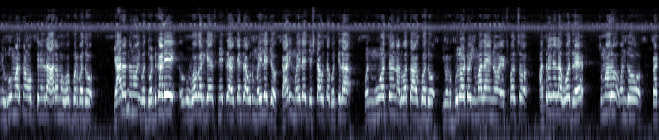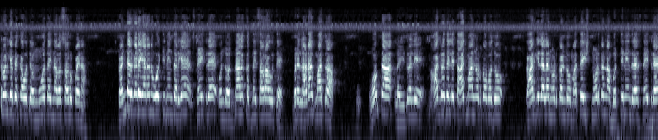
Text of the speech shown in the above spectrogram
ನೀವು ರೂಮ್ ಮಾಡ್ಕೊಂಡು ಹೋಗ್ತೀನಿ ಅಂದ್ರೆ ಆರಾಮಾಗಿ ಹೋಗಿ ಬರ್ಬೋದು. ಯಾರನ್ನು ಇವತ್ತು ದೊಡ್ಡ ಗಾಡಿ ಹೋಗೋರಿಗೆ ಸ್ನೇಹಿತರೆ, ಯಾಕೆಂದ್ರೆ ಅವ್ರ ಮೈಲೇಜು ಗಾಡಿ ಮೈಲೇಜ್ ಎಷ್ಟಾಗುತ್ತೋ ಗೊತ್ತಿಲ್ಲ. ಒಂದು ಮೂವತ್ತು ನಲ್ವತ್ತು ಆಗ್ಬೋದು. ಇವಾಗ ಬುಲೆಟು, ಹಿಮಾಲಯನು, ಎಕ್ಸ್ಪಲ್ಸು, ಅದ್ರಲ್ಲೆಲ್ಲ ಹೋದ್ರೆ ಸುಮಾರು ಒಂದು ಪೆಟ್ರೋಲ್ಗೆ ಬೇಕಾಗುತ್ತೆ ಒಂದು ಮೂವತ್ತೈದು, ನಲ್ವತ್ತು ಸಾವಿರ ರೂಪಾಯಿನ. ಸ್ಪೆಂಡರ್ ಗಾಡಿಗೆ ಯಾರನ್ನ ಹೋಗ್ತೀನಿ ಅಂತವ್ರಿಗೆ ಸ್ನೇಹಿತರೆ ಒಂದು ಹದಿನಾಲ್ಕು, ಹದಿನೈದು ಸಾವಿರ ಆಗುತ್ತೆ. ಬರೀ ಲಡಾಖ್ ಮಾತ್ರ. ಹೋಗ್ತಾ ಇದರಲ್ಲಿ ಆಗ್ರಾದಲ್ಲಿ ತಾಜ್ ಮಹಲ್ ನೋಡ್ಕೋಬಹುದು ಕಾರ್ಗಿಲ್ ನೋಡ್ಕೊಂಡು, ಮತ್ತೆ ಇಷ್ಟು ನೋಡ್ಕೊಂಡು ನಾವು ಬರ್ತೀನಿ ಅಂದ್ರೆ ಸ್ನೇಹಿತರೆ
